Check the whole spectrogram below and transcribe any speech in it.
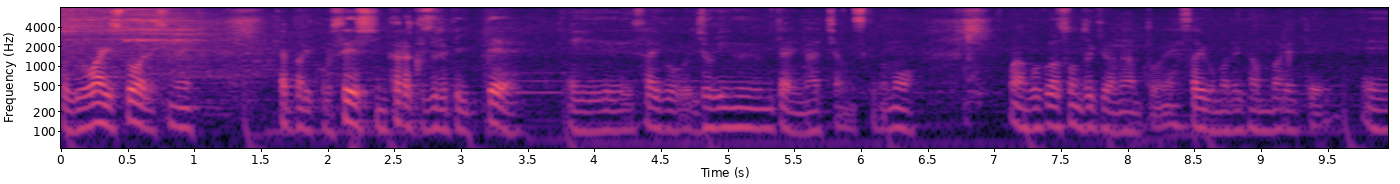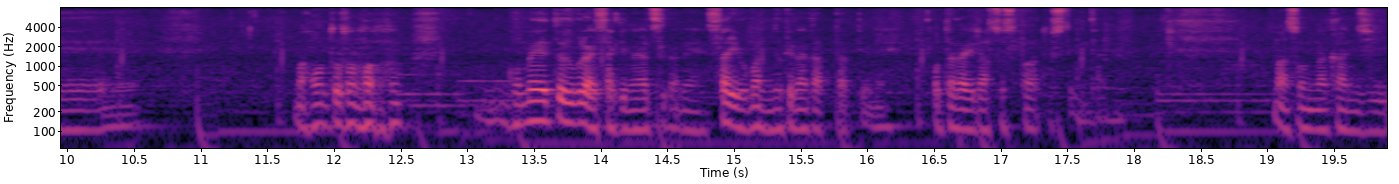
こう弱い人はですねやっぱりこう精神から崩れていって、えー、最後ジョギングみたいになっちゃうんですけども、まあ、僕はその時はなんとね最後まで頑張れて、えー、まあ、本当その 5メートルぐらい先のやつがね最後まで抜けなかったっていうねお互いラストスパートしてみたいなまあそんな感じ、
